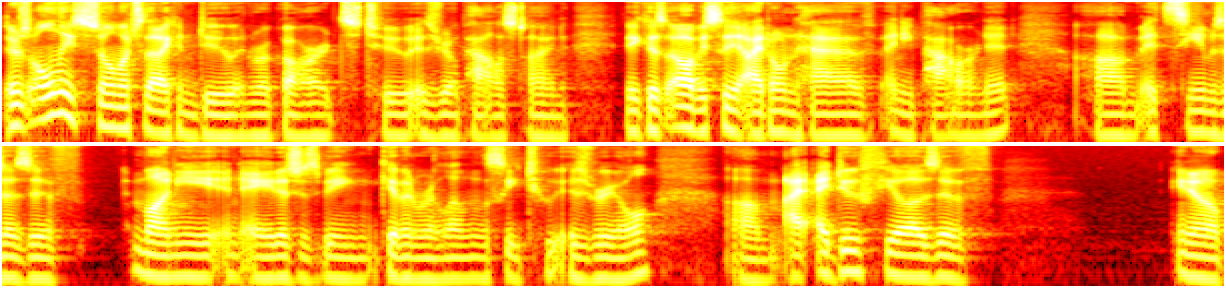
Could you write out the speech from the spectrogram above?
There's only so much that I can do in regards to Israel Palestine because obviously I don't have any power in it. Um, it seems as if money and aid is just being given relentlessly to Israel. Um, I, I do feel as if, you know,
